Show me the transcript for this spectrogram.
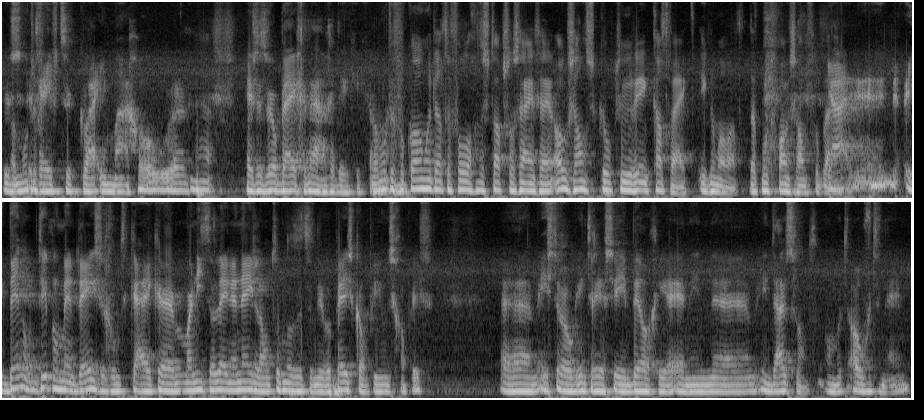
Dus het heeft qua imago eh, Ja. heeft het wel bijgedragen, denk ik. We moeten voorkomen dat de volgende stap zal zijn... zijn oh, zandsculpturen in Katwijk. Ik noem maar wat. Dat moet gewoon Zandvoort blijven. Ja, eh, ik ben op dit moment bezig om te kijken, maar niet alleen in Nederland, omdat het een Europees kampioenschap is. Ehm, is er ook interesse in België en in, in Duitsland om het over te nemen.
